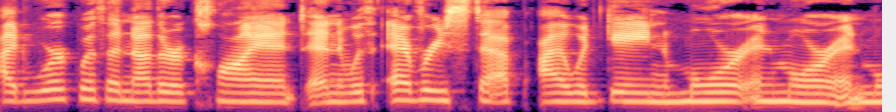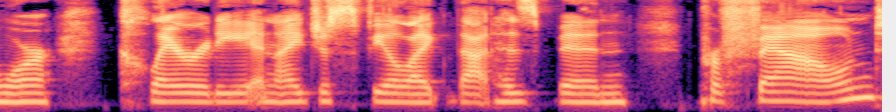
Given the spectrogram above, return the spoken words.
I'd work with another client. And with every step, I would gain more and more and more clarity. And I just feel like that has been profound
